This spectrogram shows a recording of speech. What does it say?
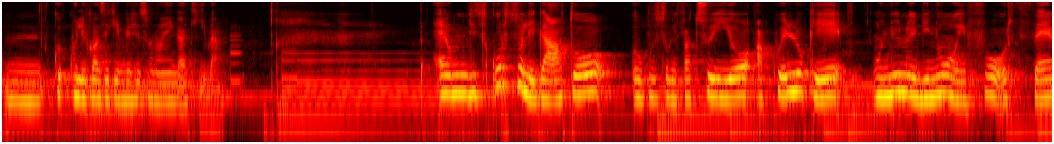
mh, quelle cose che invece sono negative. È un discorso legato, questo che faccio io, a quello che ognuno di noi forse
